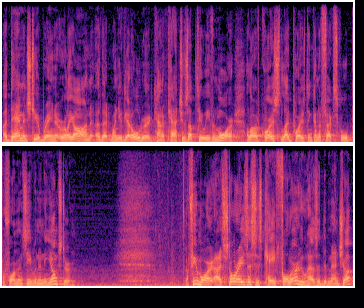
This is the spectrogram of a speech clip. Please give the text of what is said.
a damage to your brain early on uh, that when you get older, it kind of catches up to you even more. Although, of course, lead poisoning can affect school performance even in a youngster. A few more uh, stories. This is Kay Fuller, who has a dementia.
